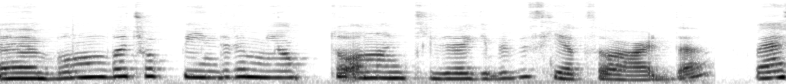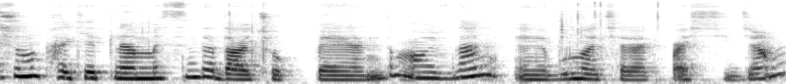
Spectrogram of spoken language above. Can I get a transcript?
E, bunun da çok bir indirim yoktu. 10-12 lira gibi bir fiyatı vardı. Ben şunun paketlenmesini de daha çok beğendim. O yüzden e, bunu açarak başlayacağım.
